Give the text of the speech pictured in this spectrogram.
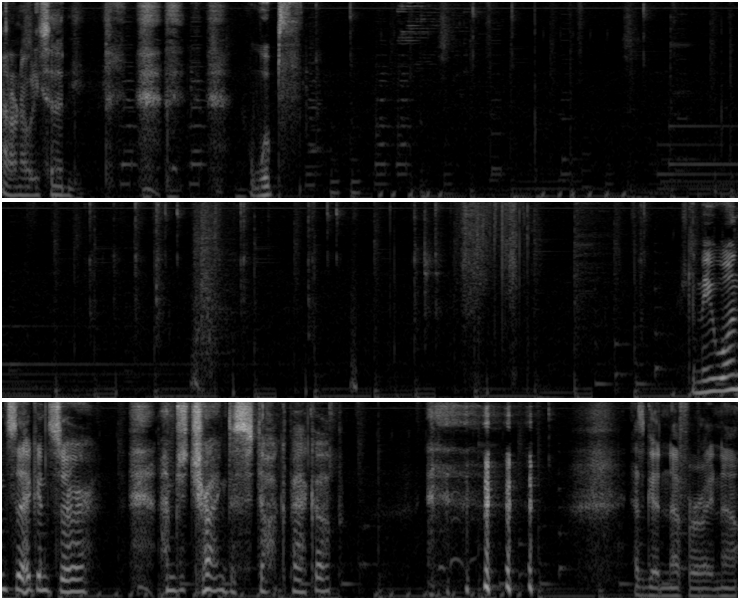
I don't know what he said. Whoops. Me one second, sir. I'm just trying to stock back up. That's good enough for right now.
